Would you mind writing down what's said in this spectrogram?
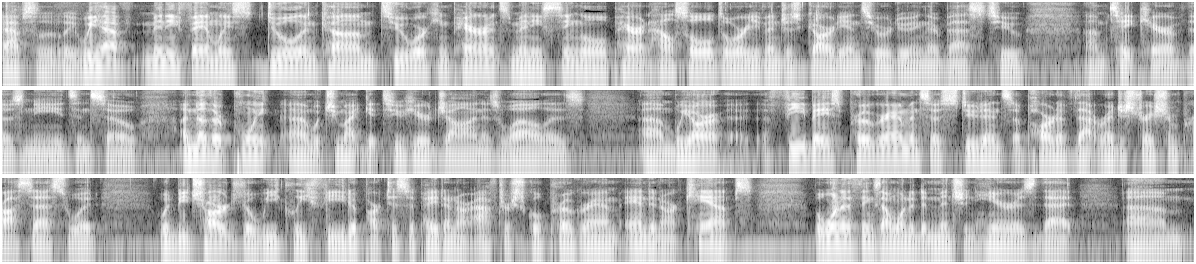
Absolutely. We have many families, dual income, two working parents, many single parent households, or even just guardians who are doing their best to um, take care of those needs. And so, another point, uh, which you might get to here, John, as well, is Um, we are a fee-based program, and so students, a part of that registration process, would would be charged a weekly fee to participate in our after-school program and in our camps. But one of the things I wanted to mention here is that um,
